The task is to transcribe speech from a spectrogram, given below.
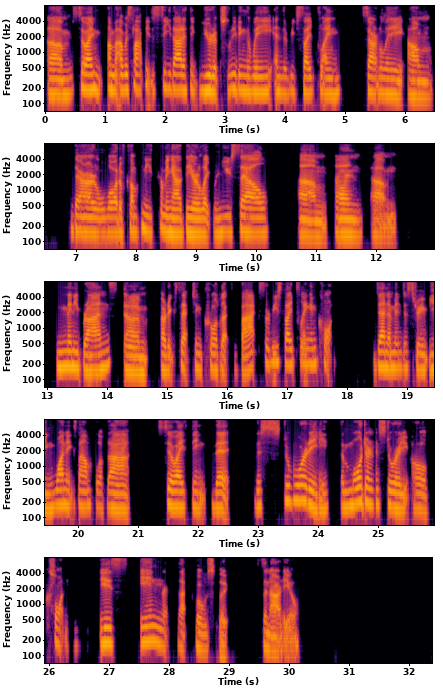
Um, so I'm, I'm, i was happy to see that. I think Europe's leading the way in the recycling. Certainly, um, there are a lot of companies coming out there like RenewCell um, and um, many brands um, are accepting products back for recycling and cotton. Denim industry being one example of that. So I think that the story, the modern story of cotton is in that closed loop scenario.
